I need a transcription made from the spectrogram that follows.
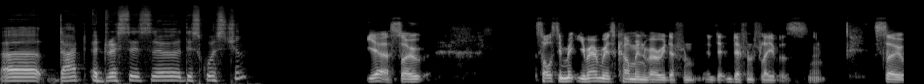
uh, that addresses uh, this question? Yeah, so so obviously your memories come in very different different flavors. So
